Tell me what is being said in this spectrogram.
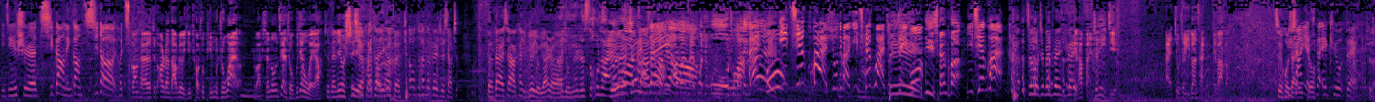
已经是七杠零杠七的和。刚才这个二段 W 已经跳出屏幕之外了，是吧？神龙见首不见尾啊！这边利用视野还在一个很刁钻的位置想吃。等待一下，看有没有有缘人。有缘人似乎来了，有缘人真来了。二段踩过去，哦，触发这下，一千块，兄弟们，一千块就是这一波，一千块，一千块。最后这边这边一个给他反身一击，哎，就这一段踩，没办法。最后再 A Q，也是个 A Q，对，是的。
